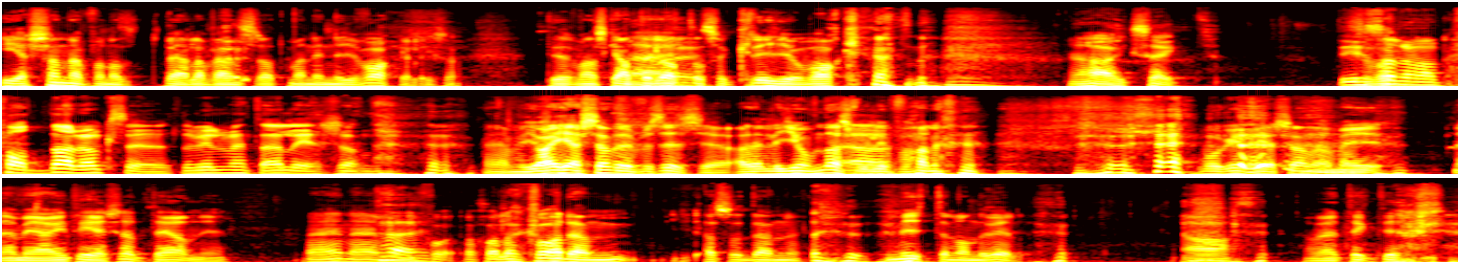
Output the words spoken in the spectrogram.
erkänna på något väl av vänster att man är nyvaken liksom. Det, man ska alltid Nej. låta så kry och vaken. Ja, exakt. Det är Så så när man poddar också, då vill man inte heller erkänna. Nej, Men jag erkände det precis ju. Eller Jonas Ja. ville fan... Vågar inte erkänna. Nej, men, nej, men jag har inte erkänt det än ju. Nej, nej, men du får hålla kvar den, alltså den myten om du vill. Ja, men jag tänkte göra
